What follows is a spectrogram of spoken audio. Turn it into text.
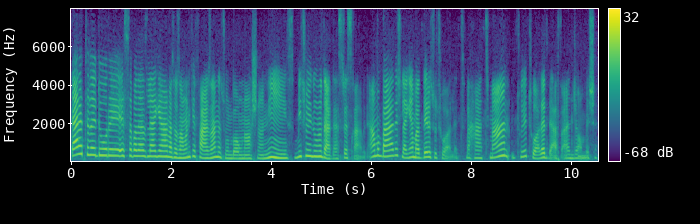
در ابتدای دوره استفاده از لگن و تا زمانی که فرزندتون با اون آشنا نیست می‌تونید اون رو در دسترس قرار بدید. اما بعدش لگن باید بره تو توالت و حتما توی توالت دفع انجام بشه.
